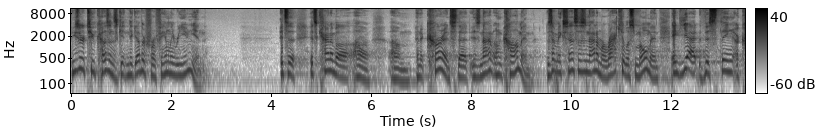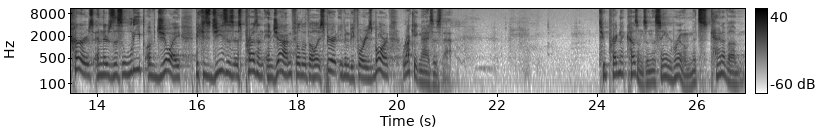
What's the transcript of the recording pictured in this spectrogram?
These are two cousins getting together for a family reunion. It's, a, it's kind of a, uh, um, an occurrence that is not uncommon. Does that make sense? This is not a miraculous moment, and yet this thing occurs, and there's this leap of joy because Jesus is present, and John, filled with the Holy Spirit even before he's born, recognizes that. Two pregnant cousins in the same room. It's kind of a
